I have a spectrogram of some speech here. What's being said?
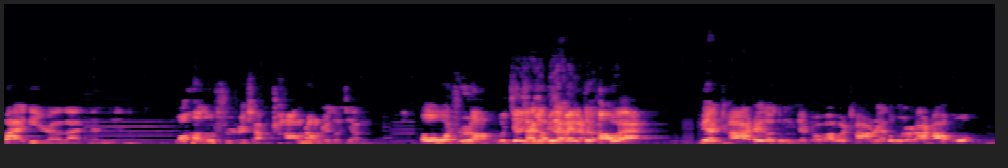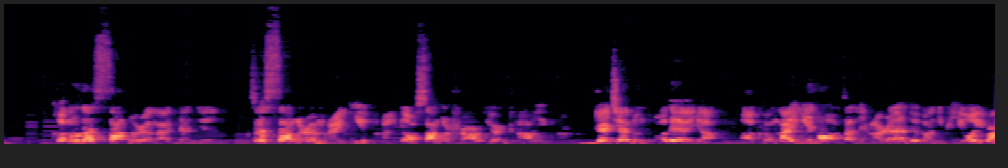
外地人来天津，我可能只是想尝尝这个煎饼果子。哦，我知道，我建议这个你必须买两套。对，面茶这个东西，说吧，我尝尝这东西大茶壶，可能咱三个人来天津，咱三个人买一碗，要三个勺，一人尝一个。这煎饼果子也一样啊，可能来一套，咱俩人对吧？你劈我一半，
